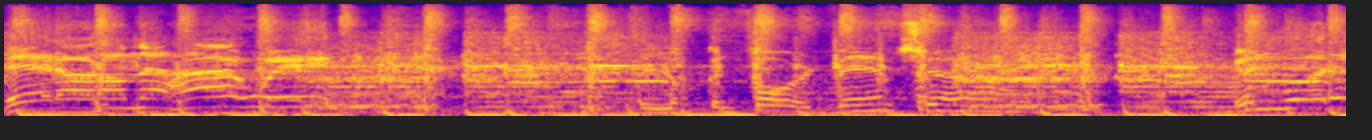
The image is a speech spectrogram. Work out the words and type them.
Head out on the highway, looking for adventure. And whatever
